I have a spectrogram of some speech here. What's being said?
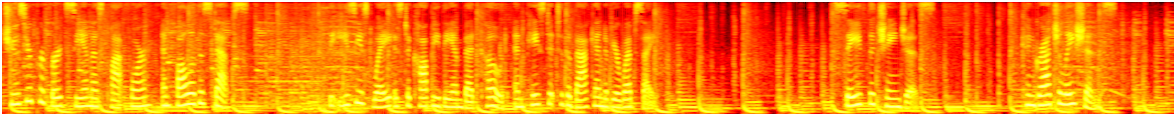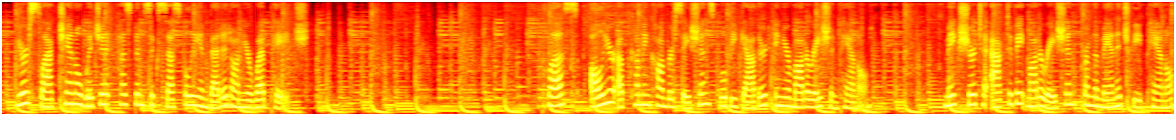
choose your preferred CMS platform, and follow the steps. The easiest way is to copy the embed code and paste it to the back end of your website. Save the changes. Congratulations! Your Slack channel widget has been successfully embedded on your web page. Plus, all your upcoming conversations will be gathered in your moderation panel. Make sure to activate moderation from the Manage Feed panel,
